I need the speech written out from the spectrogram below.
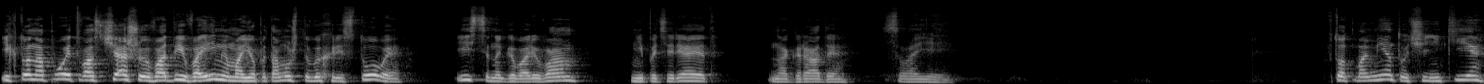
И кто напоит вас чашу воды во имя Мое, потому что вы Христовы, истинно говорю вам, не потеряет награды своей. В тот момент ученики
